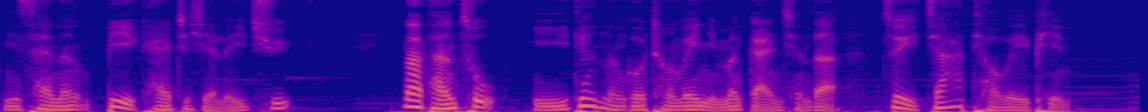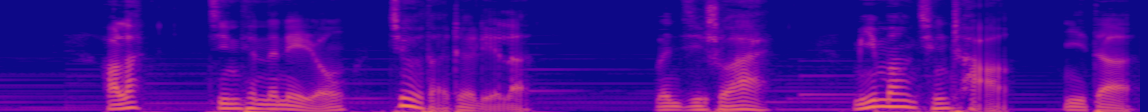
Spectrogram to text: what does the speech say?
你才能避开这些雷区。那坛醋一定能够成为你们感情的最佳调味品。好了，今天的内容就到这里了。文姬说爱，迷茫情场，你的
